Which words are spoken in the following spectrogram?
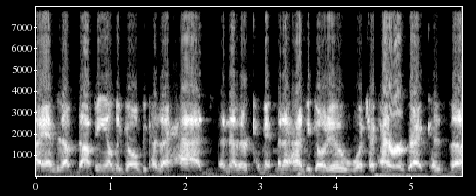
I ended up not being able to go because I had another commitment I had to go to, which I kind of regret because the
